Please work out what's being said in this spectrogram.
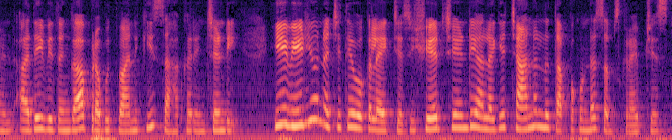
అండ్ అదేవిధంగా ప్రభుత్వానికి సహకరించండి. ఈ వీడియో నచ్చితే ఒక లైక్ చేసి షేర్ చేయండి. అలాగే ఛానల్ను తప్పకుండా సబ్స్క్రైబ్ చేసుకోండి.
